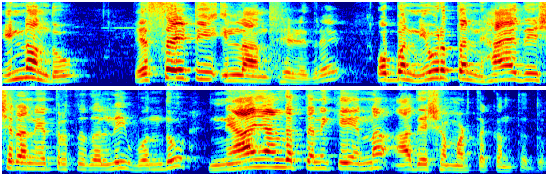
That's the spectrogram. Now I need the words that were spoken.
ಇನ್ನೊಂದು, ಎಸ್ ಐ ಟಿ ಇಲ್ಲ ಅಂತ ಹೇಳಿದರೆ ಒಬ್ಬ ನಿವೃತ್ತ ನ್ಯಾಯಾಧೀಶರ ನೇತೃತ್ವದಲ್ಲಿ ಒಂದು ನ್ಯಾಯಾಂಗ ತನಿಖೆಯನ್ನು ಆದೇಶ ಮಾಡ್ತಕ್ಕಂಥದ್ದು.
